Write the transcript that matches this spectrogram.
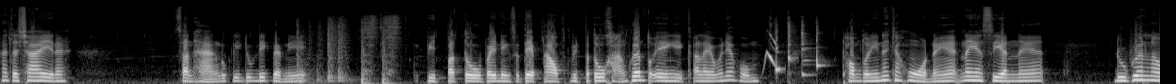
น่าจะใช่นะ สันหางดุกดิกดุกดิกแบบนี้ ปิดประตูไปหนึ่งสเต็ปเอาปิดประตูขังเพื่อนตัวเองอีกอะไรวะเนี่ยผม ทอมตัวนี้น่าจะโหดนะฮะน่าจะเซียนนะฮะดูเพื่อนเรา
